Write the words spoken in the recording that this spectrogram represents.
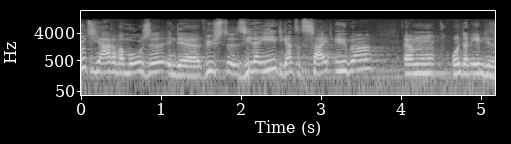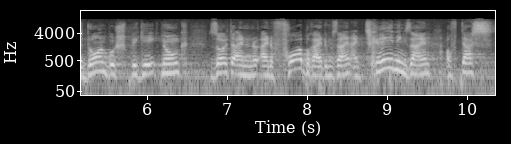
40 Jahre war Mose in der Wüste Sinai, die ganze Zeit über. Ähm, und dann eben diese Dornbuschbegegnung sollte eine, eine Vorbereitung sein, ein Training sein auf das,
